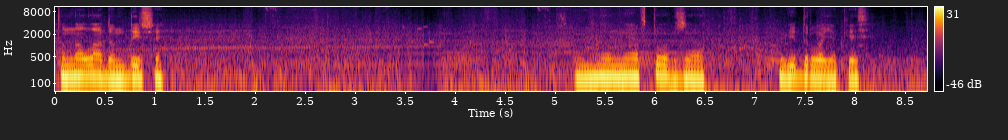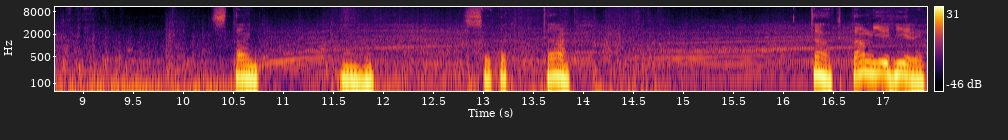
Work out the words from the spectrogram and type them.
то наладом дише. Ну, не авто вже, а відро якесь. Стань. Ага. Супер. Так. Так, там є гелік.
